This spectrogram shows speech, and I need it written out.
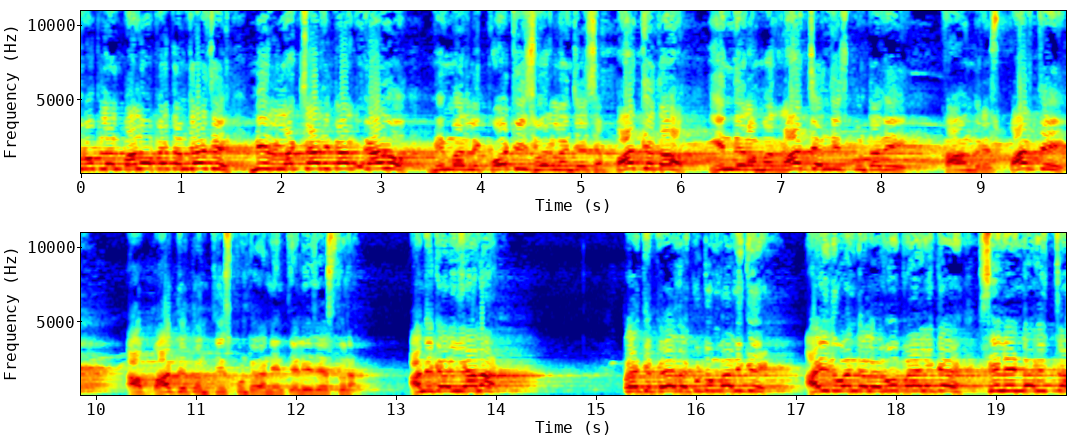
గ్రూపులను బలోపేతం చేసి మీరు లక్షాధికారులు కాదు మిమ్మల్ని కోటీశ్వరులను చేసే బాధ్యత ఇందిరమ్మ రాజ్యం తీసుకుంటుంది. కాంగ్రెస్ పార్టీ ఆ బాధ్యతను తీసుకుంటుందని నేను తెలియజేస్తున్నా. అందుకే ఇవాళ ప్రతి పేద కుటుంబానికి ఐదు వందల రూపాయలకే సిలిండర్ ఇచ్చే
